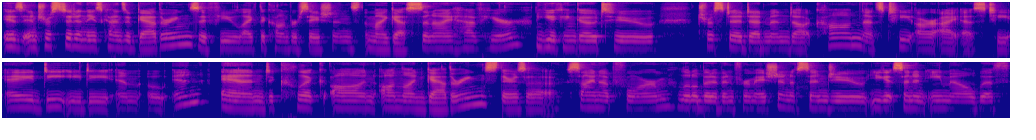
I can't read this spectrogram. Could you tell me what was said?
is interested in these kinds of gatherings, if you like the conversations my guests and I have here, you can go to tristadedmon.com. That's T R I S T A D E D M O N. And click on online gatherings. There's a sign up form, a little bit of information. I'll send you, you get sent an email with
